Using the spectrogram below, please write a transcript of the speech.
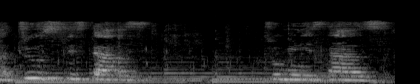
our two sisters, two ministers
